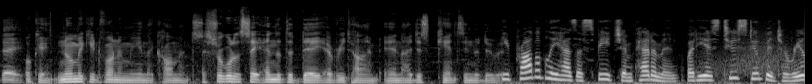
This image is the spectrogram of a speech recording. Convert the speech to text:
day. Okay, no making fun of me in the comments. I struggle to say end of the day every time, and I just can't seem to do it. He probably has a speech impediment, but he is too stupid to realize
